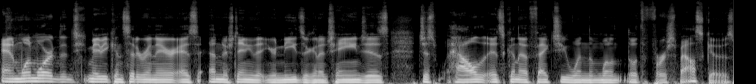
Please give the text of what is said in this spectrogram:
And one more to maybe consider in there as understanding that your needs are going to change is just how it's going to affect you when the one with the first spouse goes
